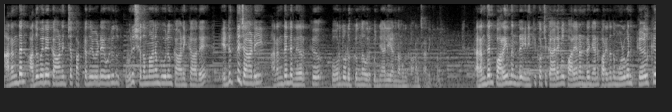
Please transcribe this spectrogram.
അനന്തൻ അതുവരെ കാണിച്ച പക്വതയുടെ ഒരു ഒരു ശതമാനം പോലും കാണിക്കാതെ എടുത്തു ചാടി അനന്തന്റെ നേർക്ക് പോർതൊടുക്കുന്ന ഒരു കുഞ്ഞാലിയാണ് നമുക്ക് കാണാൻ സാധിക്കുന്നത്. അനന്തൻ പറയുന്നുണ്ട് എനിക്ക് കുറച്ച് കാര്യങ്ങൾ പറയാനുണ്ട്. ഞാൻ പറയുന്നത് മുഴുവൻ കേൾക്ക്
